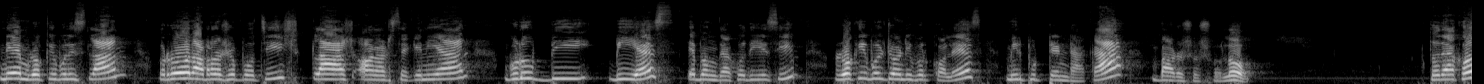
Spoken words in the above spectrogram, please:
name Rakibul Islam roll আঠারোশো পঁচিশ, class honours second year, group B BS এবং দেখো দিয়েছি Rakibul twenty four college, Mirpur ten, Dhaka, বারোশো ষোলো। তো দেখো,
